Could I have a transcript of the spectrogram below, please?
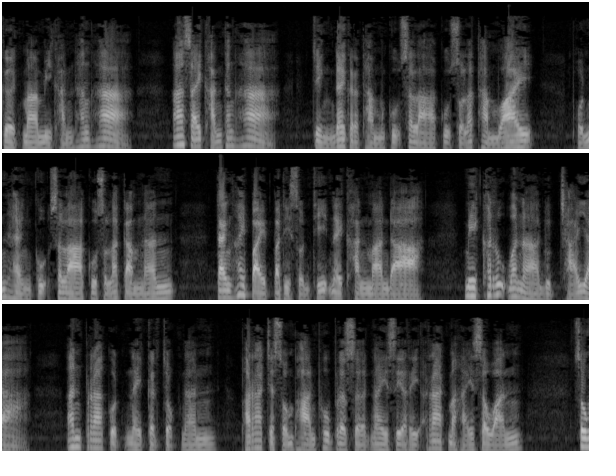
เกิดมามีขันทั้งห้าอาศัยขันทั้งห้าจึงได้กระทำกุศลากุศลธรรมไว้ ผลแห่งกุศลากุศลกรรมนั้น แต่งให้ไปปฏิสนธิในคันมารดา มีครุวนาดุจฉายา อันปรากฏในกระจกนั้น พระราชสมภารผู้ประเสริฐในสิริราชมหายสวรรค์ ทรง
